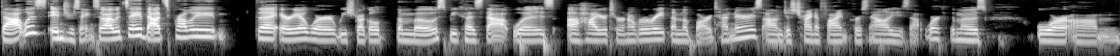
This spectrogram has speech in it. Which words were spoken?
that was interesting. So I would say that's probably the area where we struggled the most because that was a higher turnover rate than the bartenders. Um, just trying to find personalities that work the most, or um,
